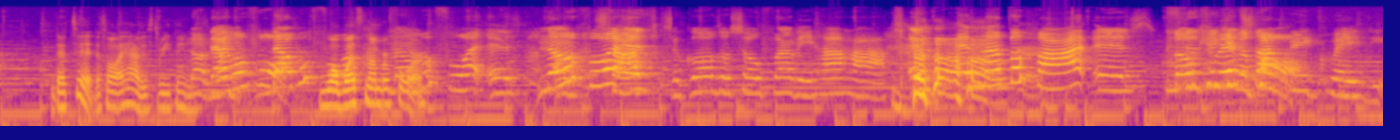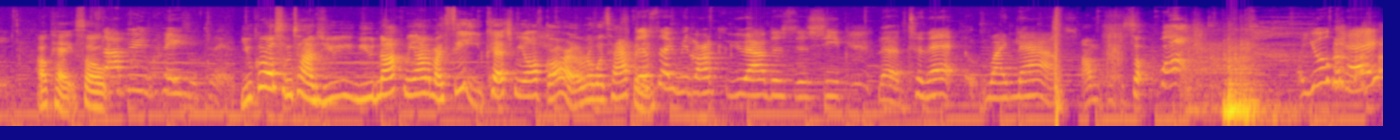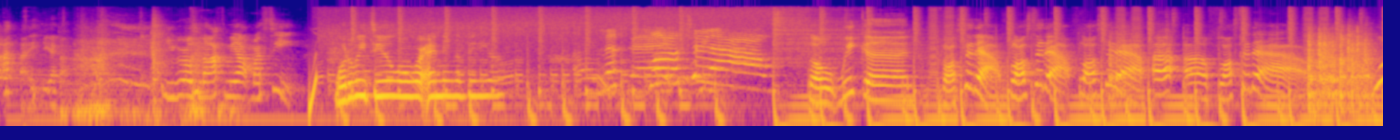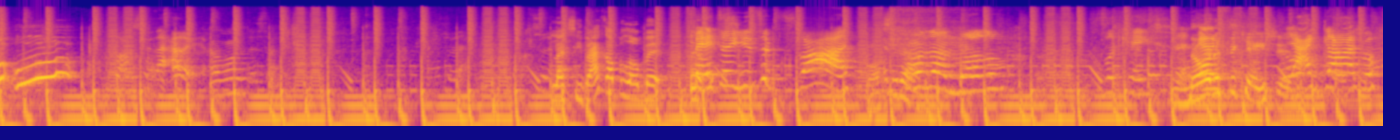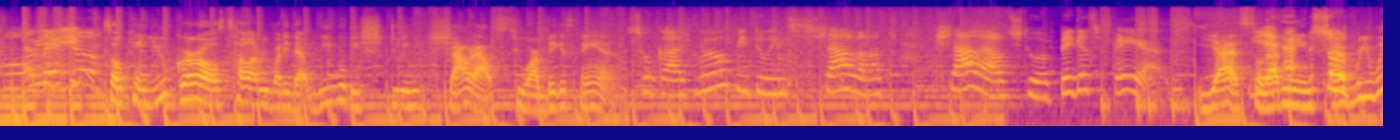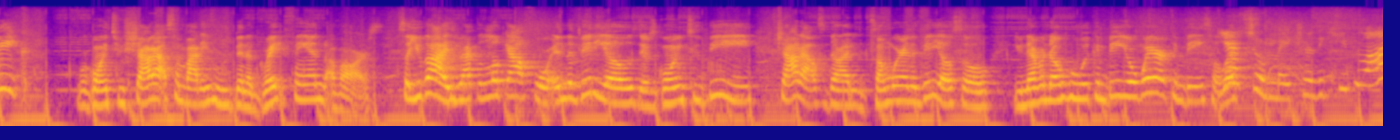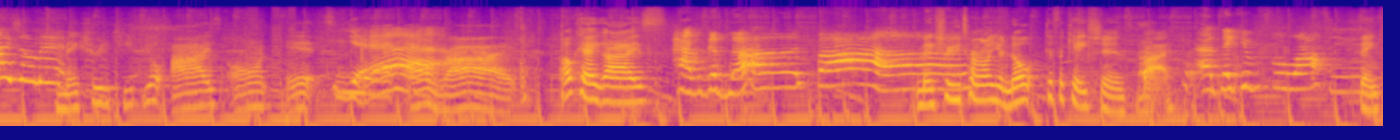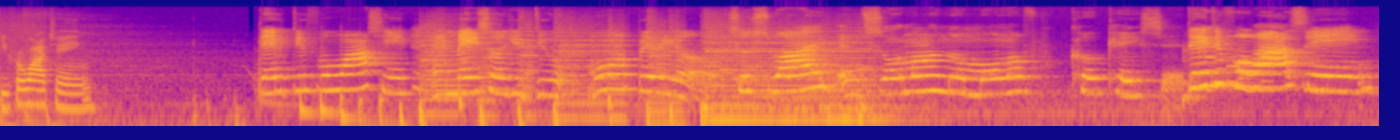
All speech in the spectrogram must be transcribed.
That's it. That's all I have is three things. No, number four. Number four. Well, what's number four? Number four is number four is the girls are so funny, haha. And, and number Okay. five is no kicking the stop being crazy. Okay, so Stop being crazy, twin. you girls sometimes you you knock me out of my seat. You catch me off guard. I don't know what's happening. Just like we knock you out of the seat uh, today, right now. I'm so. Are you okay? yeah. You girls knocked me out my seat. What do we do when we're ending a video? Let's floss it out. So we can floss it out, floss it out, floss it out. Uh oh, floss it out. Woo woo. Floss it out. Wait, I want this. Lexi, back up a little bit. Make sure you subscribe Floss and it turn out. on notification. Notification. Yeah, I got we leave. So can you girls tell everybody that we will be sh- doing shout outs to our biggest fans? So guys, we'll be doing shout outs, shout outs to our biggest fans. Yes, so that means so- every week we're going to shout out somebody who's been a great fan of ours. So you guys, you have to look out for in the videos, there's going to be shout outs done somewhere in the video, so you never know who it can be or where it can be. So Yeah, let's so make sure to keep your eyes on it. make sure to keep your eyes on it. Yeah. All right. Okay, guys. Have a good night. Bye. Make sure you turn on your notifications. Bye. And thank you for watching. Thank you for watching. Thank you for watching and make sure you do more videos. Subscribe and show on the more of Thank you for watching.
